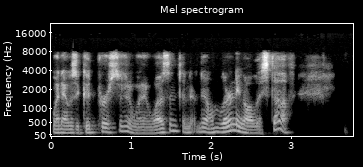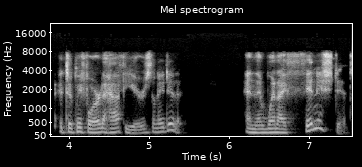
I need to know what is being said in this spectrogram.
when I was a good person and when I wasn't. And you know, I'm learning all this stuff. It took me four and a half years and I did it. And then when I finished it,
